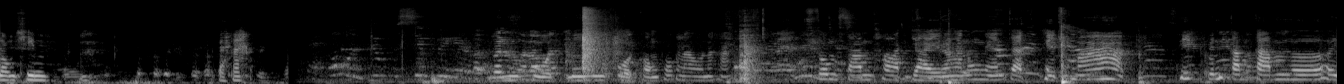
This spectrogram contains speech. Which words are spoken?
ลองชิมไปเมนูโปรดเมนูโปรดของพวกเรานะคะ ส้มตำถาดใหญ่นะคะ น้องแนนจัดเผ็ดมาก พริกเป็นกำๆเลย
